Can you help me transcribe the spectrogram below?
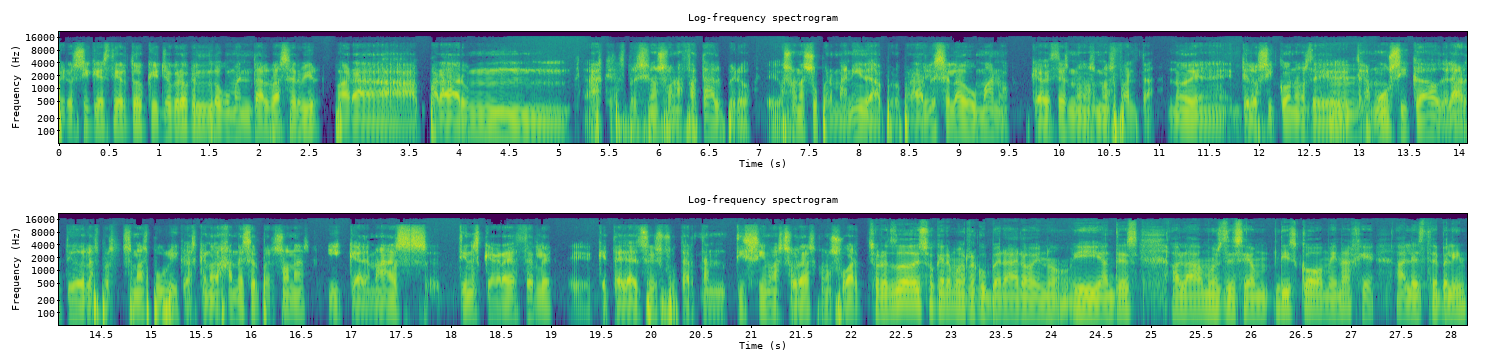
Pero sí que es cierto que yo creo que el documental va a servir para, para dar un... ah, es que la expresión suena fatal, pero eh, suena súper manida, pero para darle ese lado humano que a veces nos, nos falta, ¿no? De, de los iconos de, Mm. de la música o del arte o de las personas públicas, que no dejan de ser personas y que además tienes que agradecerle eh, que te haya hecho disfrutar tantísimas horas con su arte. Sobre todo eso queremos recuperar hoy, ¿no? Y antes hablábamos de ese disco homenaje a Led Zeppelin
